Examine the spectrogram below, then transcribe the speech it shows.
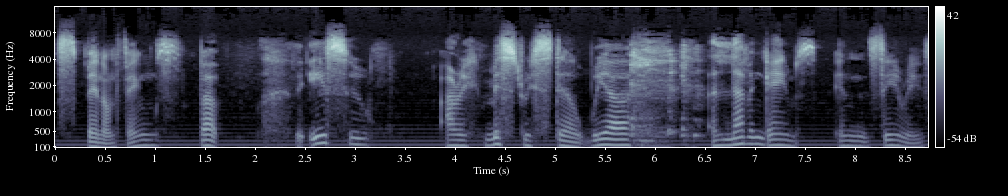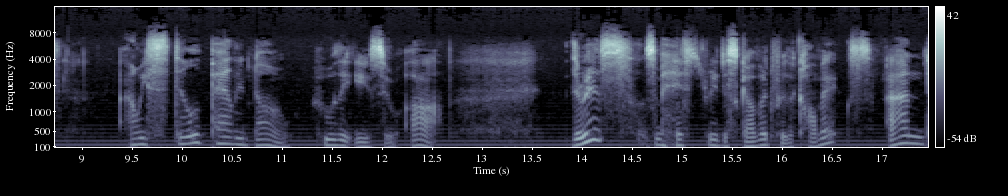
spin on things, but the Isu are a mystery still. We are 11 games in the series, and we still barely know who the Isu are. There is some history discovered through the comics and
